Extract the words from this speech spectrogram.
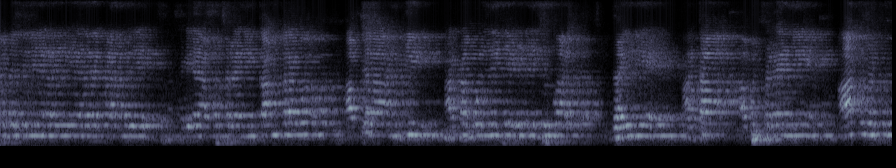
पद्धतीने येणाऱ्या काळामध्ये आपण सगळ्यांनी काम करावं. आपल्याला आणखी आता बोलण्याची या ठिकाणी सुरुवात झालेली आहे. आता आपण सगळ्यांनी आत झटकून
